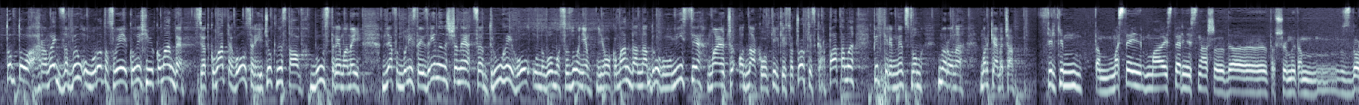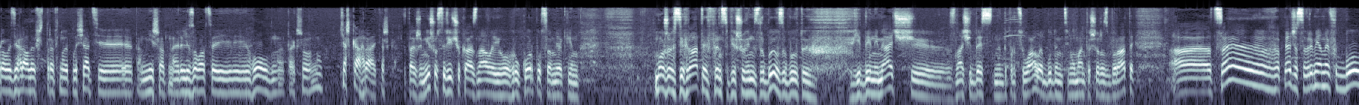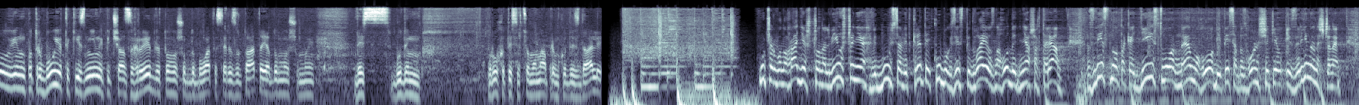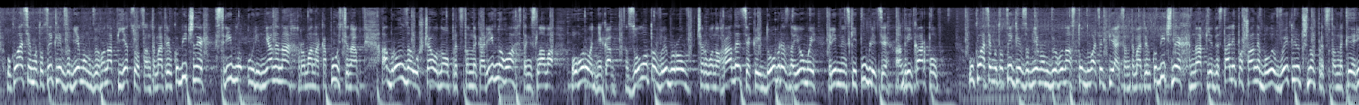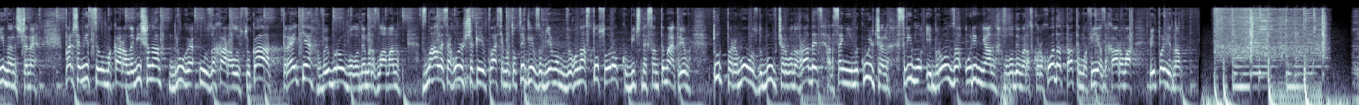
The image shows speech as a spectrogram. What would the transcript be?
Тобто гравець забив у ворота своєї колишньої команди. Святкувати гол Сергійчук не став, був стриманий. Для футболіста із Рівненщини це другий гол у новому сезоні. Його команда на другому місці, маючи однакову кількість очок із Карпатами під керівництвом Мирона Маркевича. Тільки там майстерність наша, да, то, що ми там здорово зіграли в штрафної площадці, там Міша реалізував цей гол. Так що ну, тяжка гра, тяжка. Також Мішу Сергійчука знали його гру корпусом, як він може зіграти. В принципі, що він зробив, забив той єдиний м'яч. е, Значить, десь не допрацювали, будемо ці моменти ще розбирати. А це, опять же, современний футбол, він потребує такі зміни під час гри для того, щоб добуватися результати. Я думаю, що ми десь будемо рухатися в цьому напрямку десь далі. У Червонограді, що на Львівщині, відбувся відкритий кубок зі спідвею з нагоди Дня Шахтаря. Звісно, таке дійство не могло обійтися без гонщиків із Рівненщини. У класі мотоциклів з об'ємом двигуна 500 см кубічних срібло у рівнянина Романа Капустіна, а бронза у ще одного представника рівного Станіслава Огородніка. Золото виборов червоноградець, який добре знайомий рівненській публіці Андрій Карпов. У класі мотоциклів з об'ємом двигуна 125 см кубічних на п'єдесталі пошани були виключно представники Рівненщини. Перше місце у Макара Левішина, друге у Захара Лустюка, а третє виборов Володимир Зламан. Змагалися гонщики і в класі мотоциклів з об'ємом двигуна 140 кубічних сантиметрів. Тут перемогу здобув червоноградець Арсеній Микульчин, срібло і бронза у рівнян Володимира Скорохода та Тимофія Захарова. Відповідно.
